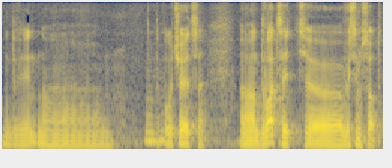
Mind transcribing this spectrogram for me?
на, угу. это получается 20 э, 800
